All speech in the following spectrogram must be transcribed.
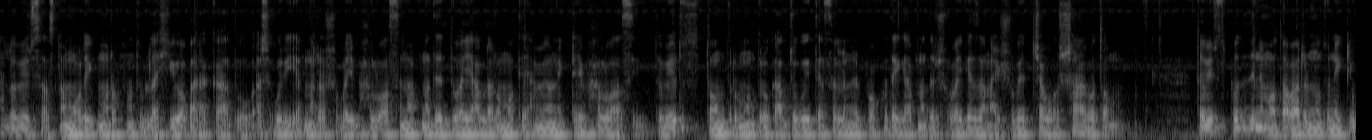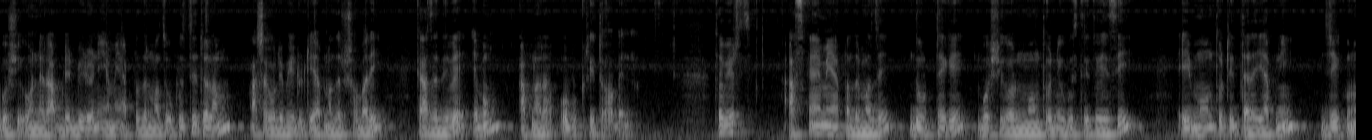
হ্যালো বিরস আসসালামু আলাইকুম রহমতুল্লাহি বারাকাতু আশা করি আপনারা সবাই ভালো আছেন, আপনাদের দোয়াই আল্লাহর মতে আমি অনেকটাই ভালো আছি। তো বিরস তন্ত্র মন্ত্র কার্যকরিতা সেলুনের পক্ষ থেকে আপনাদের সবাইকে জানাই শুভেচ্ছা ও স্বাগতম। তো বিরস প্রতিদিনের মতো আবার নতুন একটি বশীকরণের আপডেট ভিডিও নিয়ে আমি আপনাদের মাঝে উপস্থিত হলাম। আশা করি ভিডিওটি আপনাদের সবারই কাজে দিবে এবং আপনারা উপকৃত হবেন। তো বিরস আজকে আমি আপনাদের মাঝে দূর থেকে বশীকরণ মন্ত্র নিয়ে উপস্থিত হয়েছি। এই মন্ত্রটির দ্বারাই আপনি যে কোনো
